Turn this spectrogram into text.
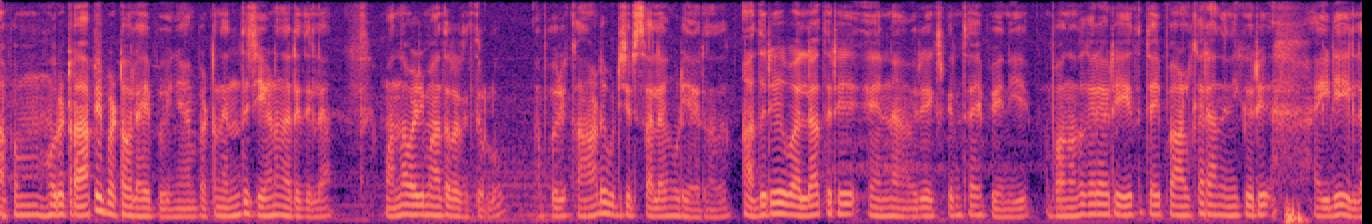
അപ്പം ഒരു ട്രാപ്പിൽ പെട്ട പോലെ ആയിപ്പോയി. ഞാൻ പെട്ടെന്ന് എന്ത് ചെയ്യണമെന്ന് അറിയത്തില്ല. വന്ന വഴി മാത്രമേ അറിയത്തുള്ളൂ. അപ്പോൾ ഒരു കാട് പിടിച്ചൊരു സ്ഥലം കൂടിയായിരുന്നു അത് അതൊരു വല്ലാത്തൊരു എന്നാ ഒരു എക്സ്പീരിയൻസ് ആയിപ്പോയി എനിക്ക്. അപ്പോൾ ഒന്നാമത്തെ കാര്യം അവർ ഏത് ടൈപ്പ് ആൾക്കാരാണെന്ന് എനിക്കൊരു ഐഡിയ ഇല്ല.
